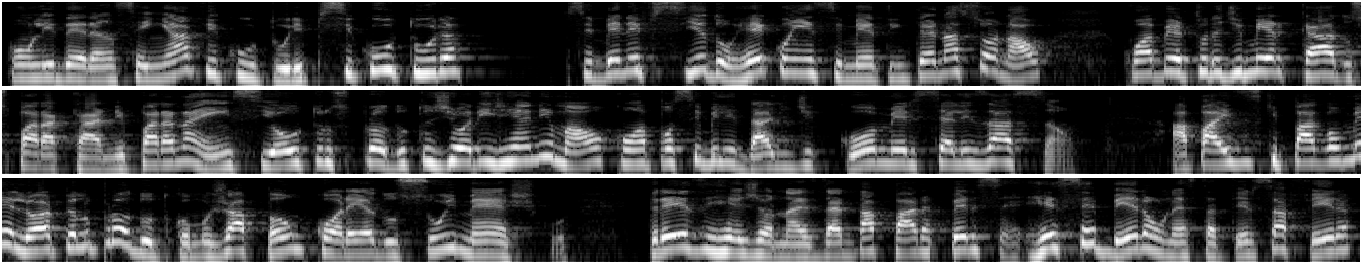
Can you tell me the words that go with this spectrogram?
com liderança em avicultura e piscicultura, se beneficia do reconhecimento internacional com a abertura de mercados para carne paranaense e outros produtos de origem animal com a possibilidade de comercialização. Há países que pagam melhor pelo produto, como Japão, Coreia do Sul e México. 13 regionais da Ardapara receberam nesta terça-feira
